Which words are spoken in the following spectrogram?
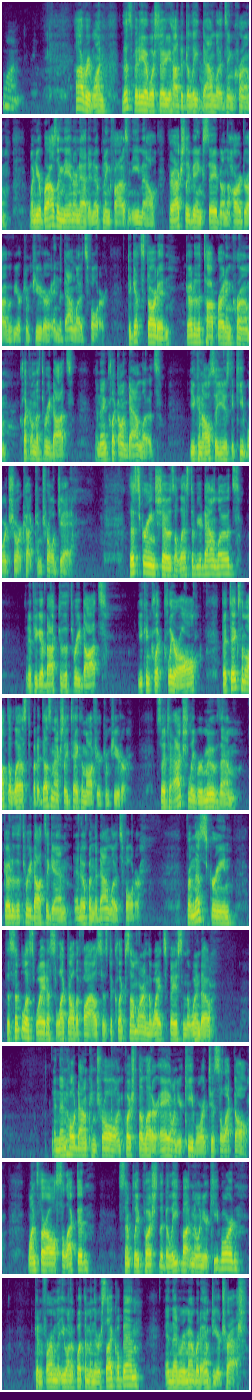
One. Hi everyone, this video will show you how to delete downloads in Chrome. When you're browsing the internet and opening files and email, they're actually being saved on the hard drive of your computer in the downloads folder. To get started, go to the top right in Chrome, click on the three dots, and then click on downloads. You can also use the keyboard shortcut Control J. This screen shows a list of your downloads, and if you go back to the three dots, you can click clear all that takes them off the list, but it doesn't actually take them off your computer. So to actually remove them, go to the three dots again and open the Downloads folder. From this screen, the simplest way to select all the files is to click somewhere in the white space in the window and then hold down Control and push the letter A on your keyboard to select all. Once they're all selected, simply push the delete button on your keyboard, confirm that you want to put them in the recycle bin, and then remember to empty your trash.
